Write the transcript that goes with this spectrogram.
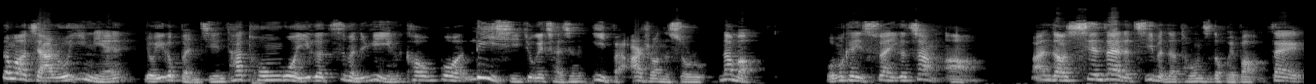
那么，假如一年有一个本金，它通过一个资本的运营，靠过利息就可以产生一百二十万的收入，那么我们可以算一个账啊，按照现在的基本的投资的回报，在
